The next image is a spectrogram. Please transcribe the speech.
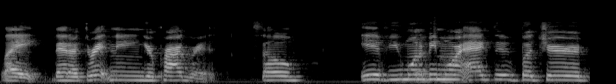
like that are threatening your progress. So if you want to be more active, but you're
